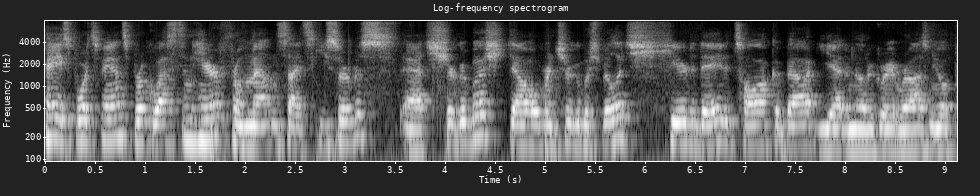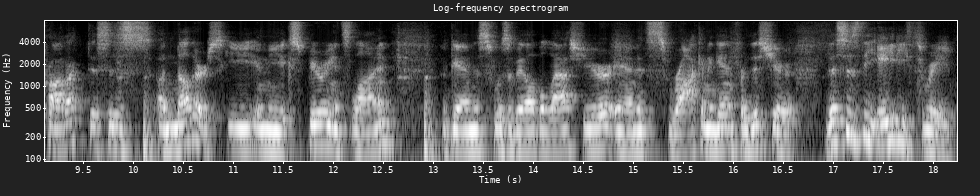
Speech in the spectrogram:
Hey, sports fans, Brooke Weston here from Mountainside Ski Service at Sugarbush, down over in Sugarbush Village, here today to talk about yet another great Rossignol product. This is another ski in the Experience line. Again, this was available last year and it's rocking again for this year. This is the 83.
